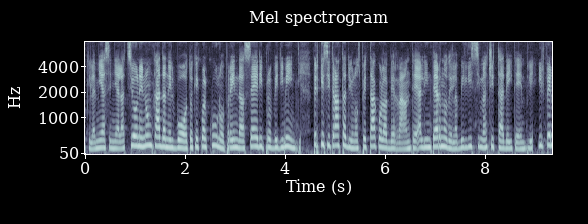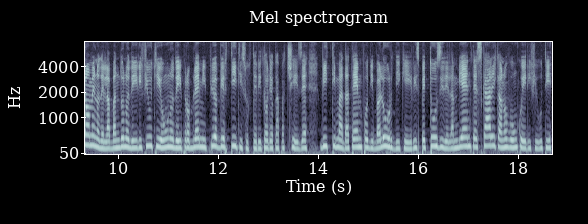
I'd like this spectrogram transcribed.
che la mia segnalazione non cada nel vuoto e che qualcuno prenda seri provvedimenti, perché si tratta di uno spettacolo aberrante all'interno della bellissima città dei templi. Il fenomeno dell'abbandono dei rifiuti è uno dei problemi più avvertiti sul territorio capaccese, vittima da tempo di balordi che, irrispettosi dell'ambiente, scaricano ovunque i rifiuti,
